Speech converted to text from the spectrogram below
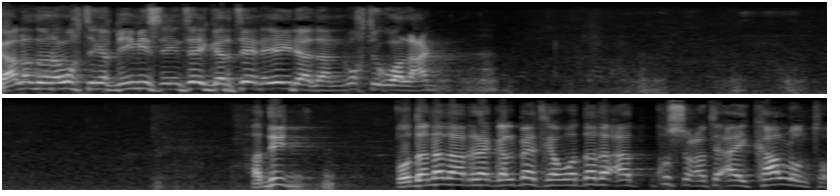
gaaladuna waktiga qiimihiisa intay garteen ayay yidhahdaan waktigu waa lacag. Haddii wadanada reer galbeedka waddada aad ku socotay ay kaa lunto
